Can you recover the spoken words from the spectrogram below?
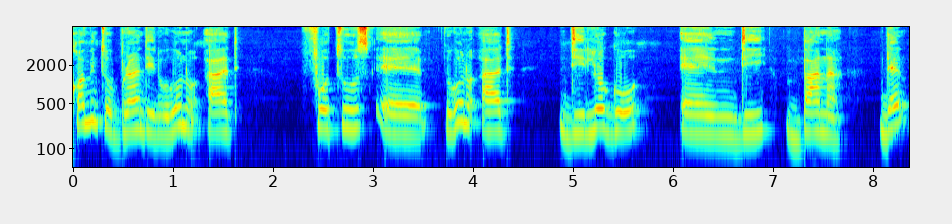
coming to branding we're going to add photos uh, we're going to add the logo and the banner. Then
